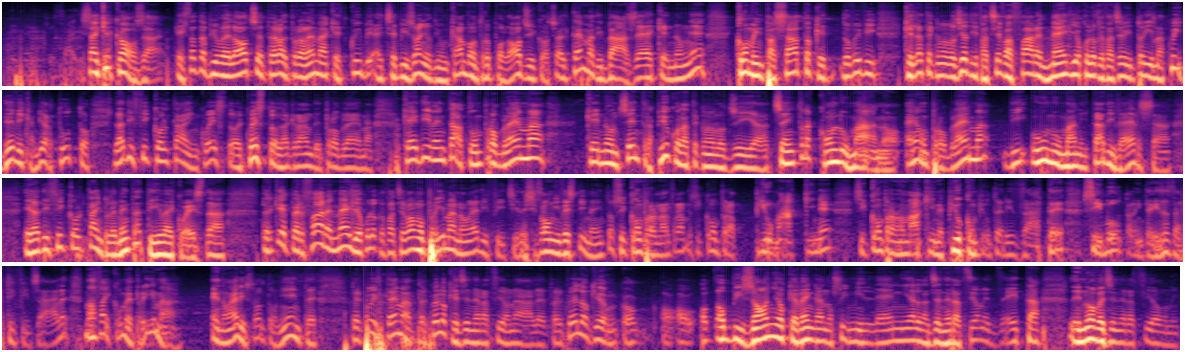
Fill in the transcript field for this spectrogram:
Sai che cosa? È stata più veloce, però il problema è che qui c'è bisogno di un campo antropologico, cioè il tema di base è che non è come in passato che, dovevi, che la tecnologia ti faceva fare meglio quello che facevi prima, qui devi cambiare tutto. La difficoltà in questo, e questo è il grande problema, che è diventato un problema che non c'entra più con la tecnologia, c'entra con l'umano, è un problema di un'umanità diversa. E la difficoltà implementativa è questa, perché per fare meglio quello che facevamo prima non è difficile, si fa un investimento, si compra, si compra più macchine, si comprano macchine più computerizzate, si butta l'intelligenza artificiale, ma fai come prima, e non hai risolto niente. Per cui il tema, per quello che è generazionale, per quello che ho, ho, ho, ho bisogno che vengano sui millennial, la generazione Z, le nuove generazioni,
